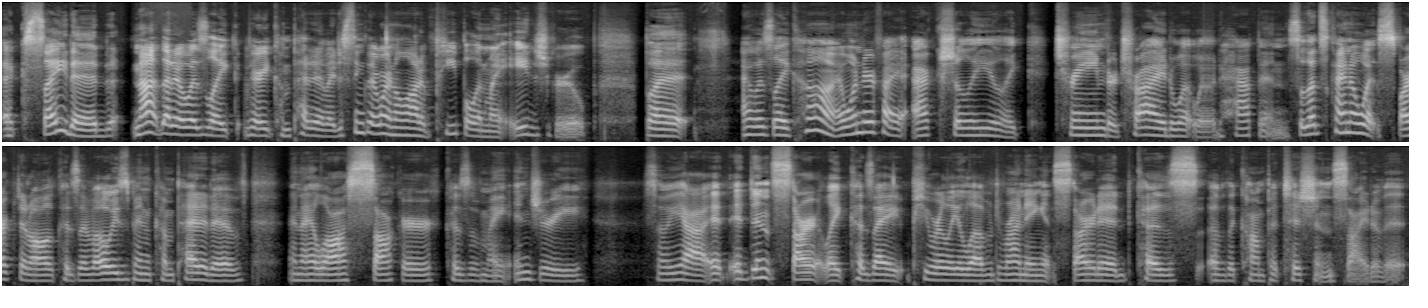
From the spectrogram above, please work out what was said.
excited. Not that it was like very competitive. I just think there weren't a lot of people in my age group. But I was like, huh, I wonder if I actually like trained or tried what would happen. So that's kind of what sparked it all because I've always been competitive and I lost soccer because of my injury. So yeah, it, it didn't start like because I purely loved running. It started because of the competition side of it.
